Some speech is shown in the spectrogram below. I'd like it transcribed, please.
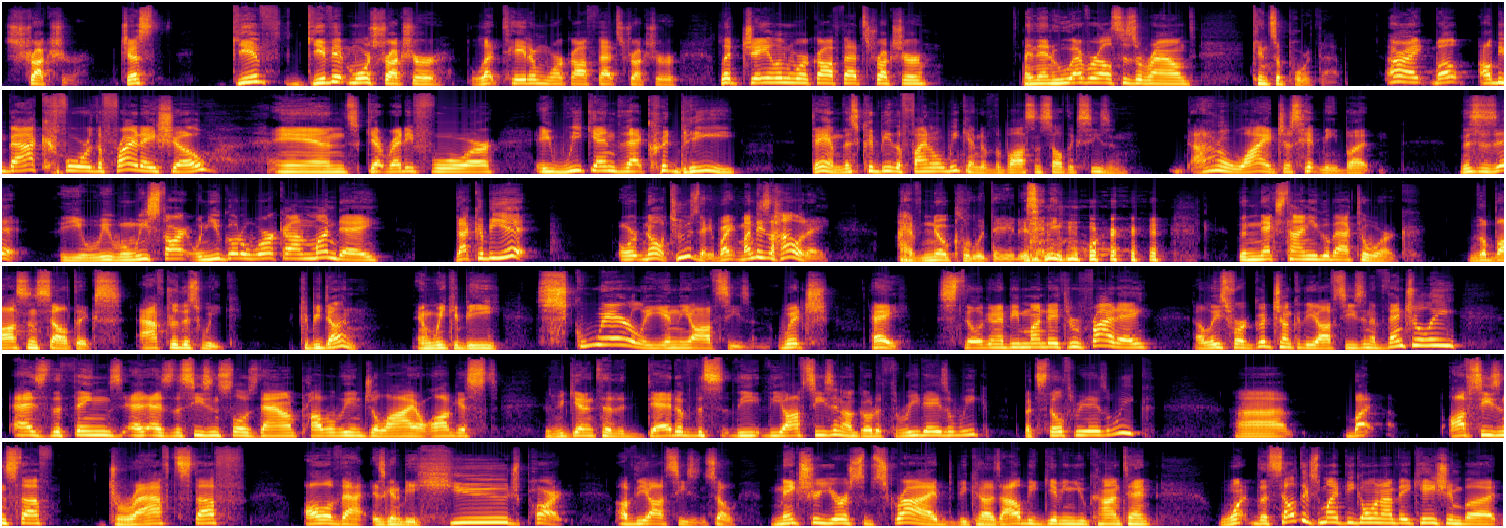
structure. Just give give it more structure. Let Tatum work off that structure. Let Jaylen work off that structure. And then whoever else is around can support that. All right. Well, I'll be back for the Friday show and get ready for a weekend that could be damn, this could be the final weekend of the Boston Celtics season. I don't know why it just hit me, but this is it. You, we, when we start, when you go to work on Monday, that could be it. Or no, Tuesday, right? Monday's a holiday. I have no clue what day it is anymore. the next time you go back to work, the Boston Celtics, after this week, could be done. And we could be squarely in the offseason, which, hey, still going to be Monday through Friday, at least for a good chunk of the offseason. Eventually, as the things, as the season slows down, probably in July or August, as we get into the dead of the, the, the offseason, I'll go to three days a week, but still three days a week. Uh, but offseason stuff, draft stuff, all of that is going to be a huge part of the off season. So make sure you're subscribed because I'll be giving you content. What, the Celtics might be going on vacation, but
